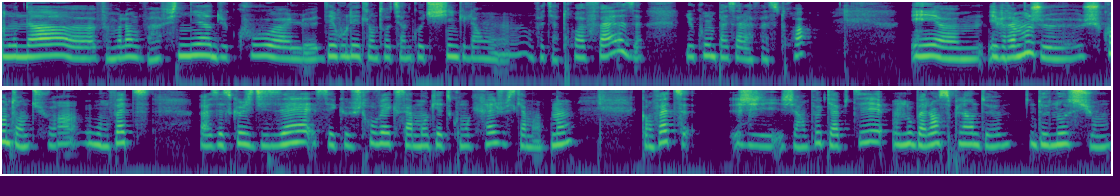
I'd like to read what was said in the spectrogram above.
On a, euh, enfin voilà, on va finir du coup euh, le déroulé de l'entretien de coaching. Là, en fait, il y a trois phases. Du coup, on passe à la phase 3. Euh, et, vraiment, je, suis contente, tu vois. Où en fait, c'est ce que je disais, c'est que je trouvais que ça manquait de concret jusqu'à maintenant. Qu'en fait, j'ai un peu capté, on nous balance plein de, notions,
